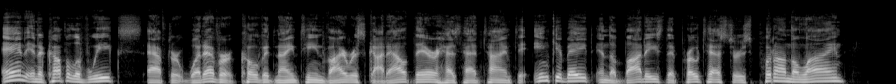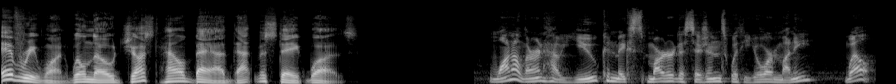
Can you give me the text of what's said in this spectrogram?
And in a couple of weeks, after whatever COVID 19 virus got out there has had time to incubate in the bodies that protesters put on the line, everyone will know just how bad that mistake was. Want to learn how you can make smarter decisions with your money? Well,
